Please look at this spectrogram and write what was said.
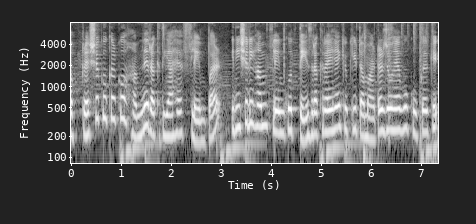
अब प्रेशर कुकर को हमने रख दिया है फ्लेम पर। इनिशियली हम फ्लेम को तेज़ रख रहे हैं क्योंकि टमाटर जो है वो कुकर के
